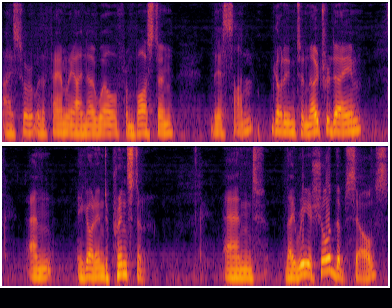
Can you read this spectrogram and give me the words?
I saw it with a family I know well from Boston. Their son got into Notre Dame and he got into Princeton. And they reassured themselves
